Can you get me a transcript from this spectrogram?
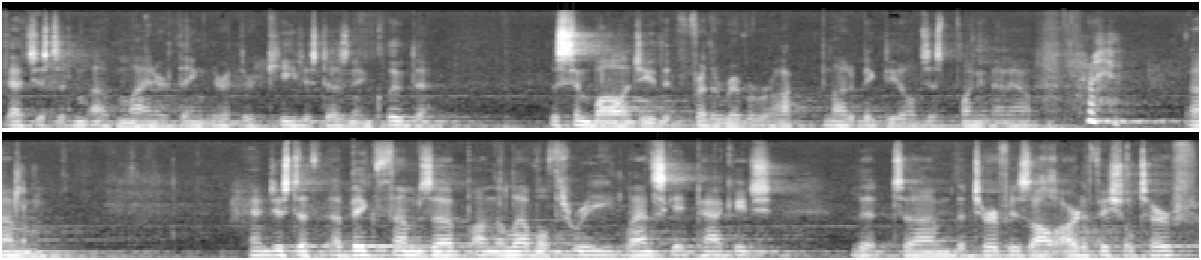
That's just a a minor thing, their, their key just doesn't include the, the symbology that, for the river rock. Not a big deal, just pointing that out. Um, and just a, a big thumbs up on the level three landscape package, that um, the turf is all artificial turf.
